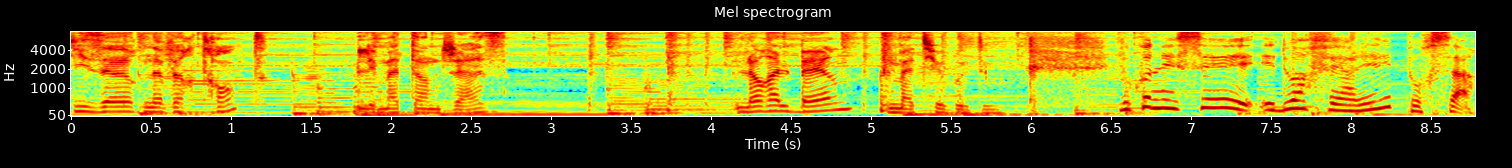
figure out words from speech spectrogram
6h, 9h30, les matins de jazz. Laure Alberne, Mathieu Baudou. Vous connaissez Édouard Ferlet pour ça.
